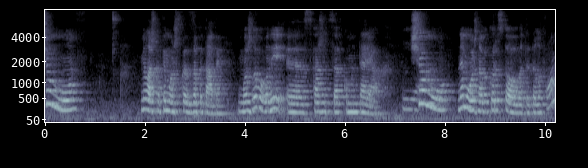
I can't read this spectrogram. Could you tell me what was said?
чому? Мілашка, ти можеш запитати. Можливо, вони е, скажуть це в коментарях. yeah. Чому не можна використовувати телефони,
